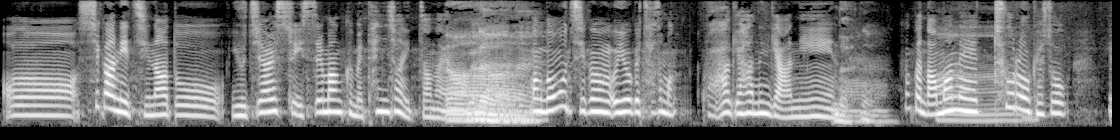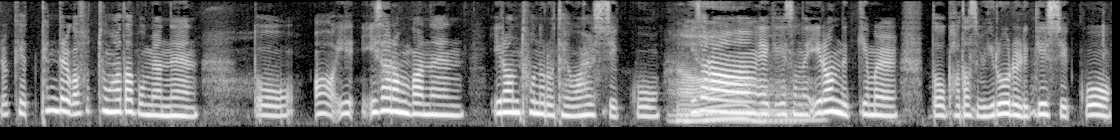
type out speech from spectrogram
어 시간이 지나도 유지할 수 있을 만큼의 텐션 있잖아요. 아. 네. 막 너무 지금 의욕에 차서 막 과하게 하는 게 아닌 네. 그러니까 나만의 아. 투로 계속 이렇게 팬들과 소통하다 보면은 또, 어, 이, 이 사람과는 이런 톤으로 대화할 수 있고, 아. 이 사람에게서는 이런 느낌을 또 받아서 위로를 느낄 수 있고,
